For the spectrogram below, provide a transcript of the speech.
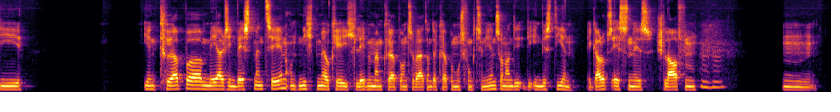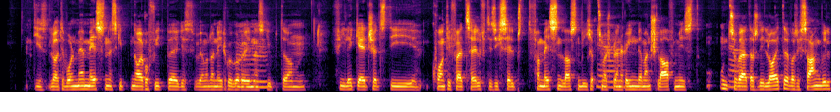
die ihren Körper mehr als Investment sehen und nicht mehr, okay, ich lebe in meinem Körper und so weiter und der Körper muss funktionieren, sondern die, die investieren. Egal ob es Essen ist, Schlafen. Mm, Die Leute wollen mehr messen, es gibt Neurofeedback, es, werden wir da nicht drüber reden, es gibt ähm, viele Gadgets, die Quantified Self, die sich selbst vermessen lassen, wie ich habe zum Ja. Beispiel einen Ring, der mein Schlaf misst und so Ja. weiter. Also die Leute, was ich sagen will,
